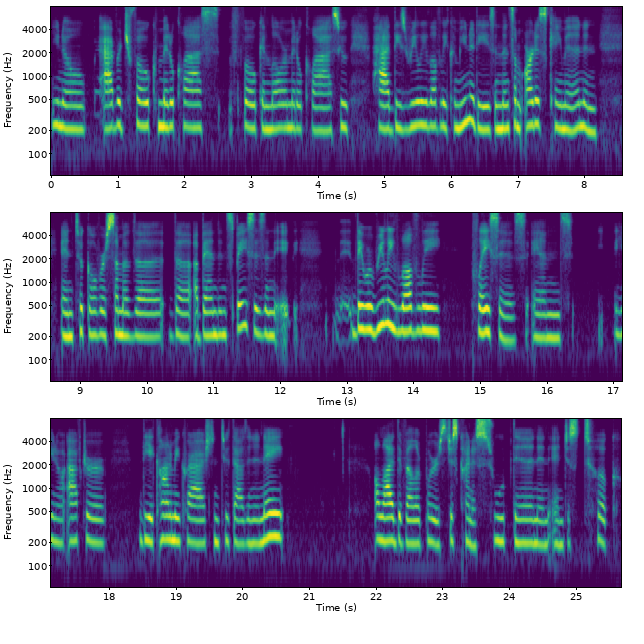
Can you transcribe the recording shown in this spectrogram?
you know, average folk, middle class folk, and lower middle class who had these really lovely communities. And then some artists came in and, and took over some of the, the abandoned spaces. And it, they were really lovely places. And, you know, after the economy crashed in 2008, a lot of developers just kind of swooped in and, and just took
